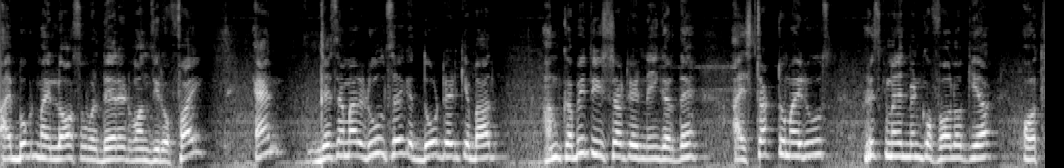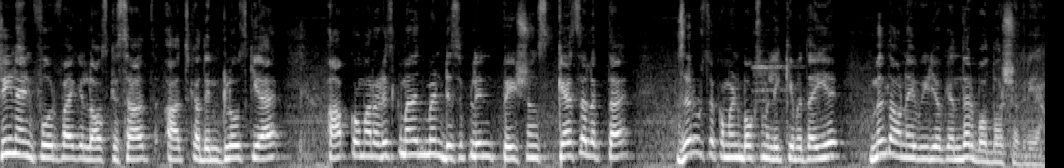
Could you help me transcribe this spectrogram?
I booked my loss over there at one zero five and जैसे हमारे रूल्स है कि दो ट्रेड के बाद हम कभी तीसरा ट्रेड नहीं करते। I stuck to my rules risk management को फॉलो किया और 3945 के लॉस के साथ आज का दिन क्लोज किया है। आपको हमारा रिस्क मैनेजमेंट डिसिप्लिन पेशेंस कैसा लगता है? ज़रूर से कमेंट बॉक्स में लिख के बताइए। मिलता हूँ नई वीडियो के अंदर। बहुत बहुत शुक्रिया।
